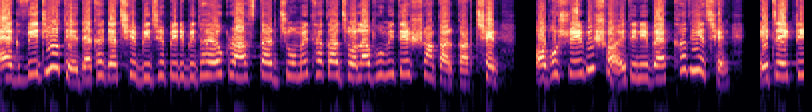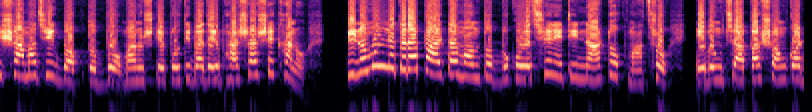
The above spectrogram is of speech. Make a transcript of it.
এক ভিডিওতে দেখা গেছে, বিজেপির বিধায়ক রাস্তার জমে থাকা জলাভূমিতে সাঁতার কাটছেন। অবশ্য এ বিষয়ে তিনি ব্যাখ্যা দিয়েছেন, এটা একটি সামাজিক বক্তব্য, মানুষকে প্রতিবাদের ভাষা শেখানো। তৃণমূল নেতারা পাল্টা মন্তব্য করেছেন, এটি নাটক মাত্র এবং চাপা সংকট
